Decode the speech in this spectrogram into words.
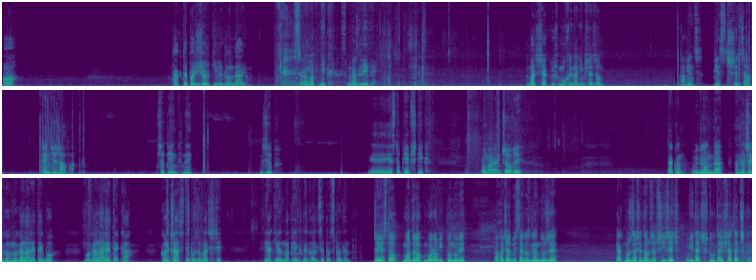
O. Tak te paździorki wyglądają. Sromotnik smrodliwy. Zobaczcie jak już muchy na nim siedzą. A więc piestrzyca kędzierzawa. Przepiękny grzyb. E, Jest to pieprznik pomarańczowy. Tak on wygląda. A dlaczego? No galaretek, bo, bo galaretek, a kolczasty, bo zobaczcie jakie on ma piękne kolce pod spodem. Że jest to modro-borowik ponury, a chociażby z tego względu, że jak można się dobrze przyjrzeć, widać tutaj siateczkę.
